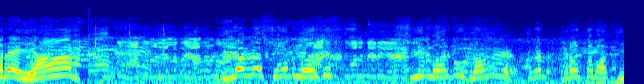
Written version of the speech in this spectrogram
अरे यार! भैया मैं शॉट मार के स्वीप मार के उठाऊं मैं। अगर हेडो तब आती।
